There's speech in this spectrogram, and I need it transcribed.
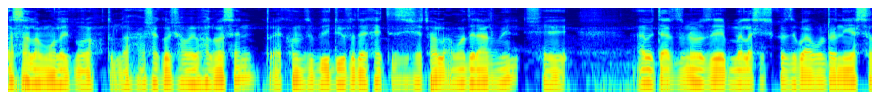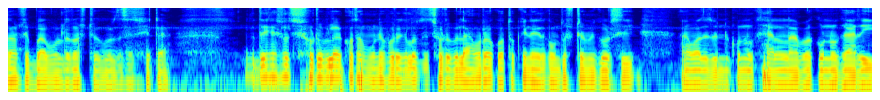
আসসালামু আলাইকুম রহমতুল্লাহ। আশা করি সবাই ভালো আছেন। তো এখন যে ভিডিওটা দেখাইতেছি সেটা হলো আমাদের আর্মিন। সে, আমি তার জন্য যে মেলা শেষ করে যে বাবলটা নিয়ে আসছিলাম, সে বাবলটা নষ্ট করতেছে সেটা। দেখে আসলে ছোটোবেলার কথা মনে পড়ে গেল যে ছোটোবেলায় আমরাও কত কিনে এরকম দুষ্টামি করছি। আমাদের জন্য কোনো খেলনা বা কোনো গাড়ি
